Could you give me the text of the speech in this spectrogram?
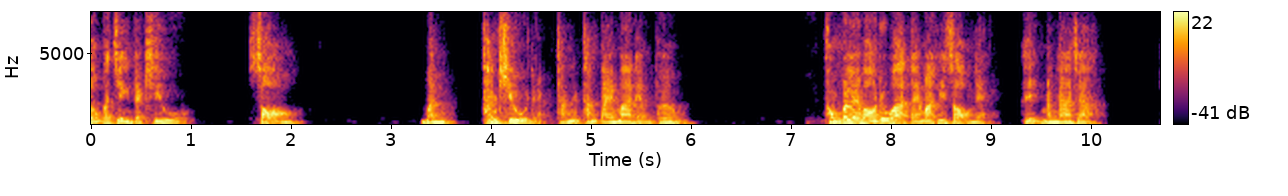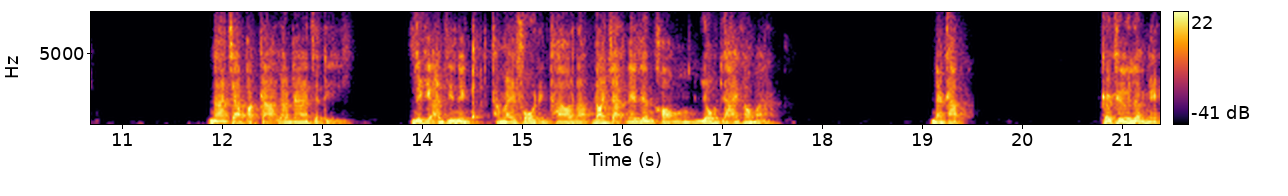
ลงก็จริงแต่ Q2 มันทั้ง Q เนี่ยทั้งทั้งไตรมาสเนี่ยมันเพิ่ม ผมก็เลยมองดูว่าไตรมาสที่สองเนี่ยเฮ้ยมันน่าจะ น่าจะประกาศแล้วน่าจะดี นี่คืออันที่หนึ่งทำไมโฟถึงเข้านะครับ นอกจากในเรื่องของโยกย้ายเข้ามานะครับ ก็คือเรื่องนี้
